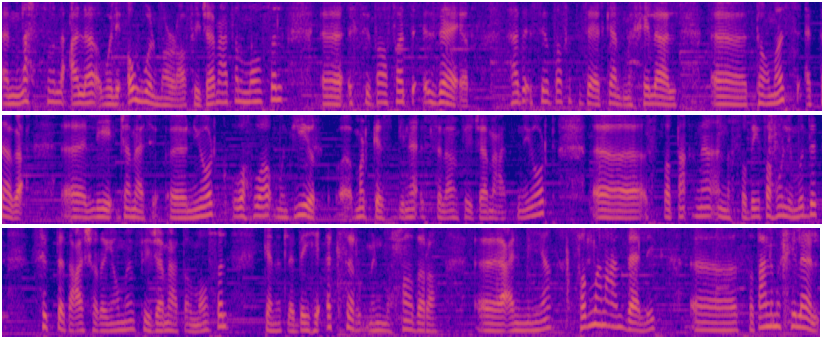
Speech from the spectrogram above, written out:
أن نحصل على ولأول مرة في جامعة الموصل آه، استضافة زائر. هذا استضافة زائر كان من خلال آه، توماس التابع آه، لجامعة نيويورك وهو مدير مركز بناء السلام في جامعة نيويورك. استطعنا أن نستضيفه لمدة 16 يوما في جامعة الموصل. كانت لديه أكثر من محاضرة علمية. فضلا عن ذلك استطعنا من خلال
